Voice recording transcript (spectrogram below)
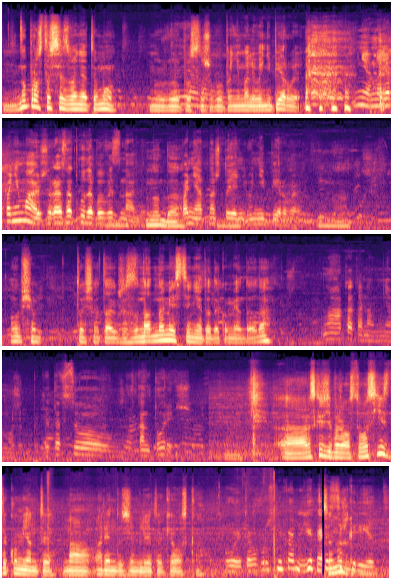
Ну, просто все звонят ему. Ну, вы просто, чтобы вы понимали, вы не первые. Не, ну я понимаю, что раз откуда бы вы знали. Ну да. Понятно, что я не первая. В общем, точно так же. На, на месте нету документов, да? Ну а как она у меня может быть? Это все в конторе. А, расскажите, пожалуйста, у вас есть документы на аренду земли этого киоска? Ой, это вопрос не ко мне. Это может- секрет. Се-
